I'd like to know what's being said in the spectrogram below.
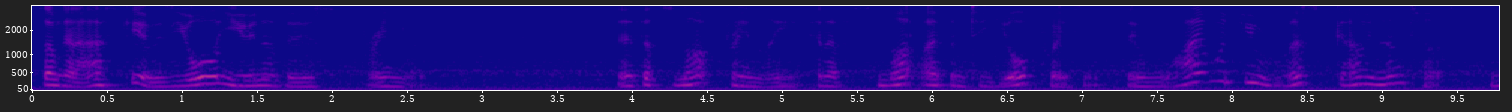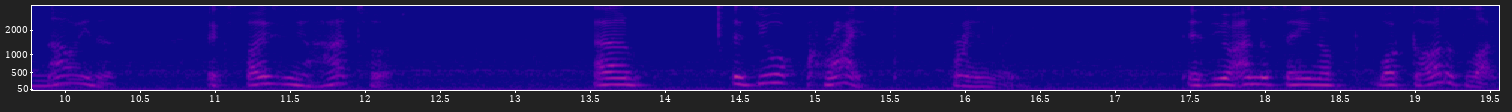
So I'm going to ask you is your universe friendly? If it's not friendly and if it's not open to your presence, then why would you risk going into it, knowing it, exposing your heart to it? Um, is your Christ friendly? Is your understanding of what God is like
